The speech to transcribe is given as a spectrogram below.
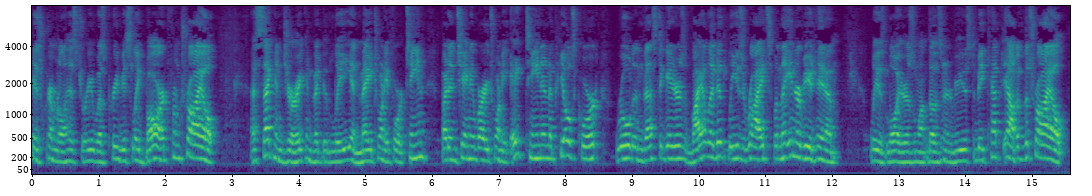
His criminal history was previously barred from trial. A second jury convicted Lee in May 2014, but in January 2018, an appeals court ruled investigators violated Lee's rights when they interviewed him. Lee's lawyers want those interviews to be kept out of the trial.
